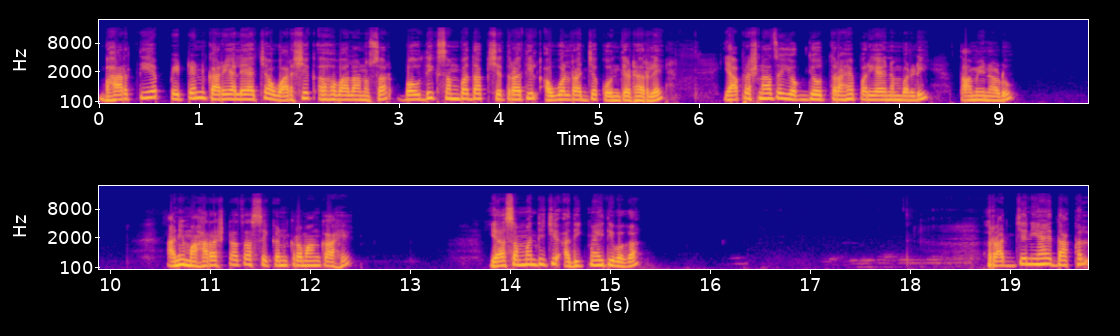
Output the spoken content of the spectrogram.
भारतीय पेटंट कार्यालयाच्या वार्षिक अहवालानुसार बौद्धिक संपदा क्षेत्रातील अव्वल राज्य कोणते ठरले? या प्रश्नाचं योग्य उत्तर आहे पर्याय नंबर डी तामिळनाडू. आणि महाराष्ट्राचा सेकंड क्रमांक आहे. यासंबंधीची अधिक माहिती बघा. राज्यनिहाय दाखल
